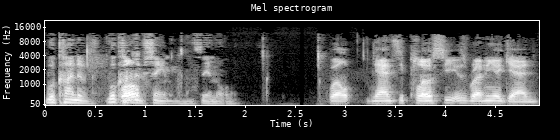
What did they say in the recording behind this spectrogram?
What kind of what kind Well- of same same old? well, Nancy Pelosi is running again.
